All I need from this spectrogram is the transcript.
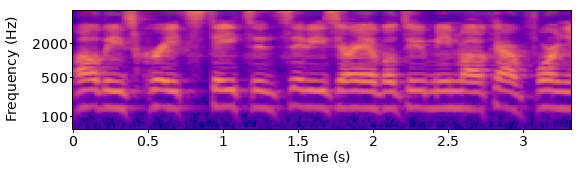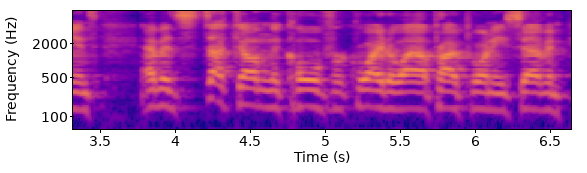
All these great states and cities are able to. Meanwhile, Californians have been stuck out in the cold for quite a while. Prop 27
